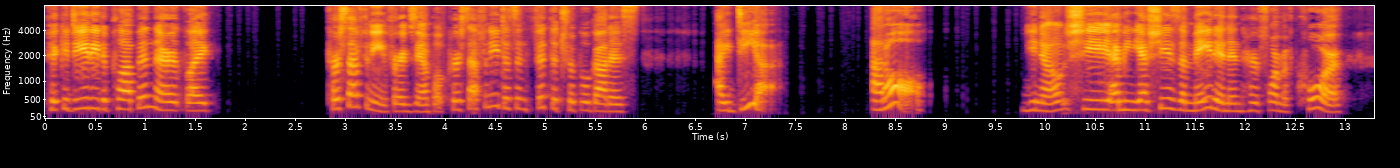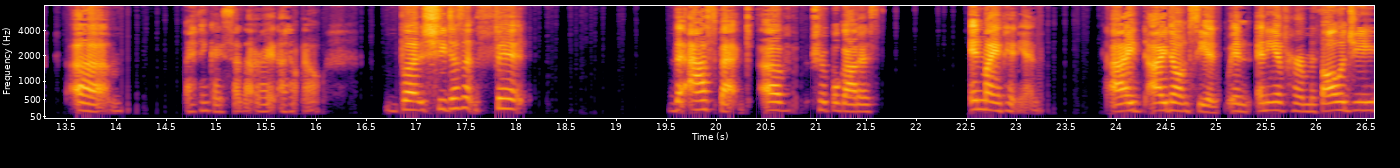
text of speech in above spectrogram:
pick a deity to plop in there, like Persephone, for example. Persephone doesn't fit the triple goddess idea at all. You know, she, I mean, yes, she is a maiden in her form of Kore. Um, I think I said that right. I don't know. But she doesn't fit the aspect of triple goddess, in my opinion. I, I don't see it in any of her mythology,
